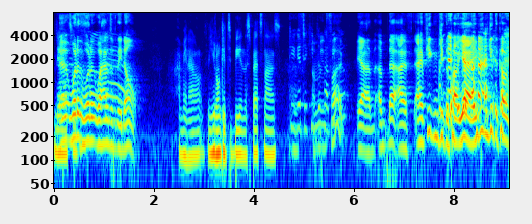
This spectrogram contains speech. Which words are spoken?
yeah, and what, just- what so what happens if they don't? I mean, I don't. You don't get to be in the Spetsnaz. Do you get to keep I the mean, puppy? fuck. though? Yeah, uh, that, I, if you can keep the puppy, yeah, if you can keep the, co-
